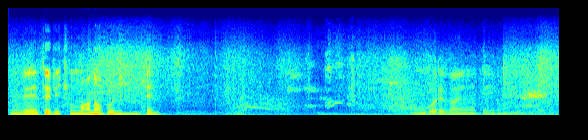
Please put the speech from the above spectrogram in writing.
근데 애들이 좀 많아 보이는데? 원거리가 해야 돼요. 어.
